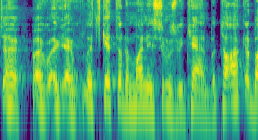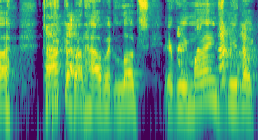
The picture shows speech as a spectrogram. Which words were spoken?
let's get to the money as soon as we can. But talk about talk about how it looks. It reminds me like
